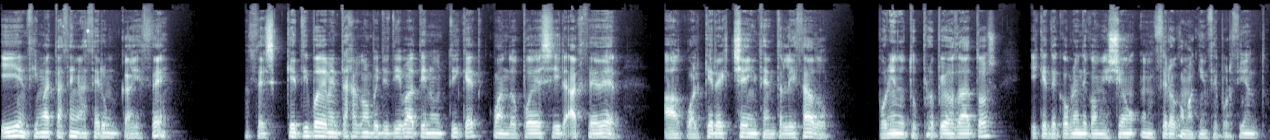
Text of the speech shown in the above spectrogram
y encima te hacen hacer un KIC? Entonces, ¿qué tipo de ventaja competitiva tiene un ticket cuando puedes ir a acceder a cualquier exchange centralizado poniendo tus propios datos y que te cobren de comisión un 0,15%. O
